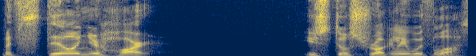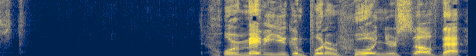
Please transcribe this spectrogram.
but still in your heart, you're still struggling with lust. Or maybe you can put a rule on yourself that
